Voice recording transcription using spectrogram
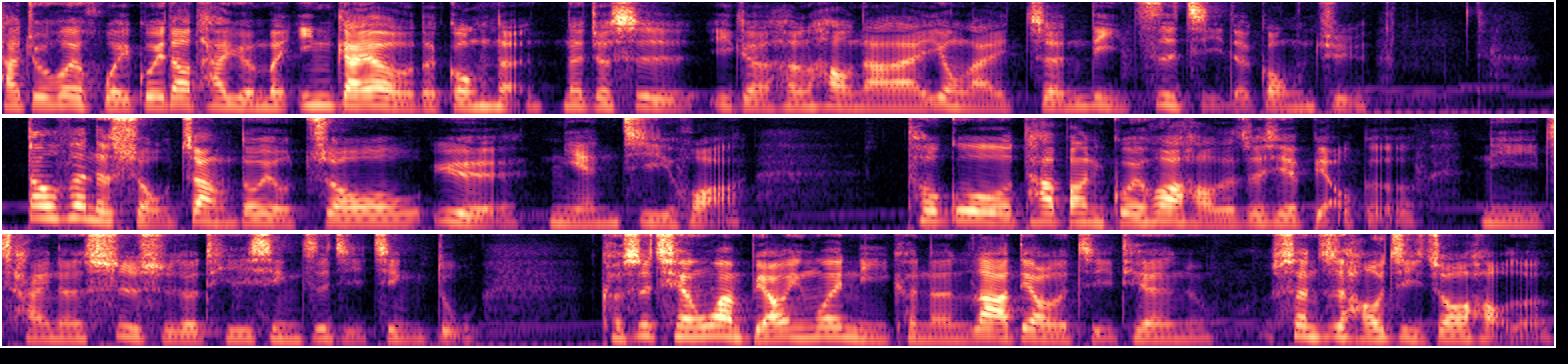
它就会回归到它原本应该要有的功能，那就是一个很好拿来用来整理自己的工具。大部分的手账都有周、月、年计划，透过它帮你规划好的这些表格，你才能适时的提醒自己进度。可是千万不要因为你可能落掉了几天。甚至好几周好了，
